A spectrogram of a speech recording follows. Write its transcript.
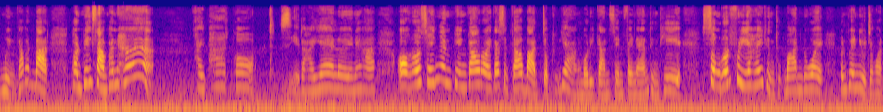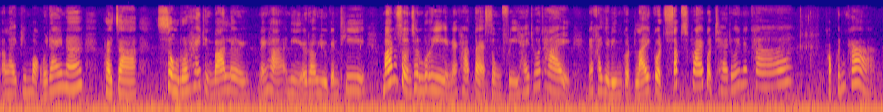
179,000 บาท ผ่อนเพียง 3,500 ใครพลาดก็เสียดายแย่เลยนะคะ ออกรถใช้เงินเพียง 999 บาท จบทุกอย่างบริการเซ็นไฟแนนซ์ถึงที่ ส่งรถฟรีให้ถึงทุกบ้านด้วย เพื่อนๆอยู่จังหวัดอะไรพิมพ์บอกไว้ได้นะพลอยจะส่งรถให้ถึงบ้านเลยนะคะ นี่เราอยู่กันที่บ้านสวนชนบุรีนะคะ แต่ส่งฟรีให้ทั่วไทยนะคะ อย่าลืมกดไลค์กด subscribe กดแชร์ด้วยนะคะ ขอบคุณค่ะ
